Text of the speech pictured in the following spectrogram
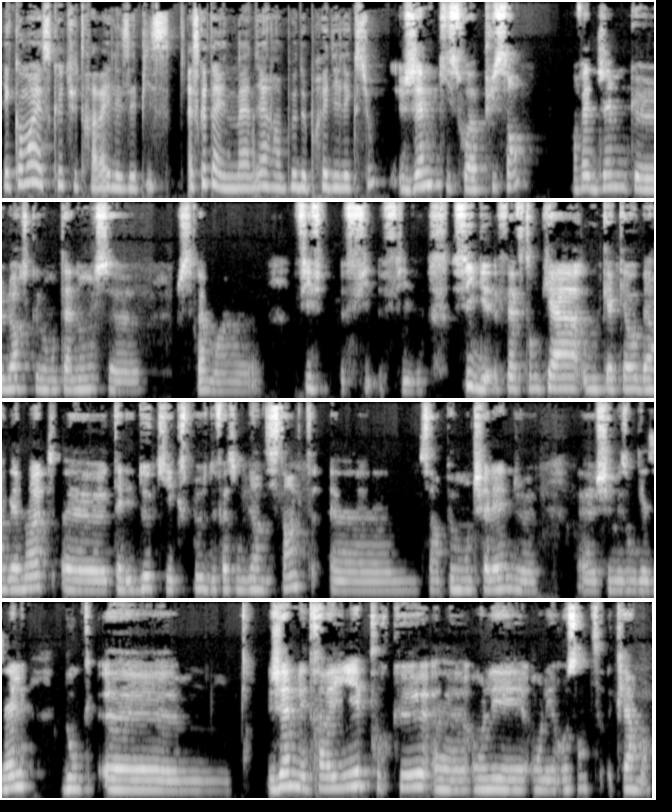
Et comment est-ce que tu travailles les épices? Est-ce que tu as une manière un peu de prédilection? J'aime qu'ils soient puissants. En fait, j'aime que lorsque l'on t'annonce, euh, je sais pas moi, figue, figue, fève tonka ou cacao bergamote, euh, t'as les deux qui explosent de façon bien distincte. Euh, c'est un peu mon challenge euh, chez Maison Gazelle. Donc euh, j'aime les travailler pour que euh, on les on les ressente clairement.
